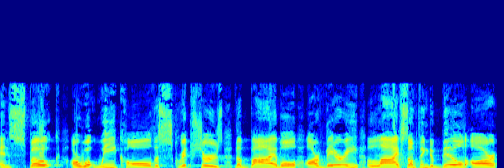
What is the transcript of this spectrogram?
and spoke are what we call the scriptures, the Bible, our very life, something to build our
